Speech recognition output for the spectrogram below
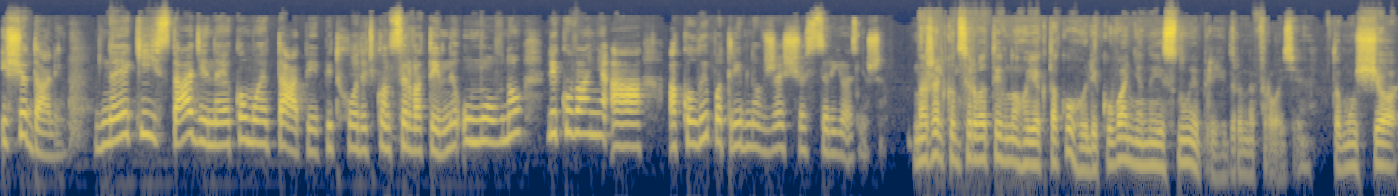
І що далі? На якій стадії, на якому етапі підходить консервативне умовно лікування, а, а коли потрібно вже щось серйозніше? На жаль, консервативного як такого лікування не існує при гідронефрозі, тому що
